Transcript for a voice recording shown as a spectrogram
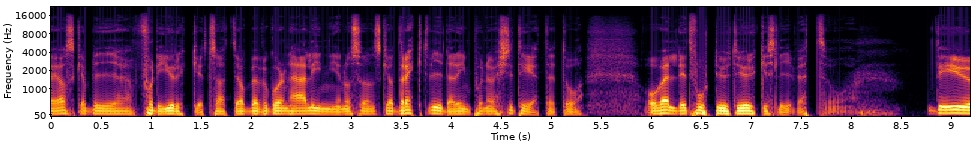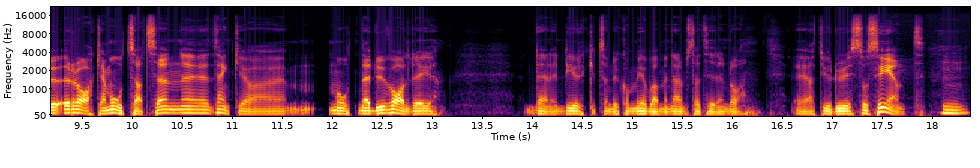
jag ska bli, få det yrket så att jag behöver gå den här linjen och sen ska jag direkt vidare in på universitetet och, och väldigt fort ut i yrkeslivet. Och det är ju raka motsatsen, eh, tänker jag, mot när du valde den, det yrket som du kommer jobba med närmsta tiden då. Eh, att du gjorde det så sent. Mm.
